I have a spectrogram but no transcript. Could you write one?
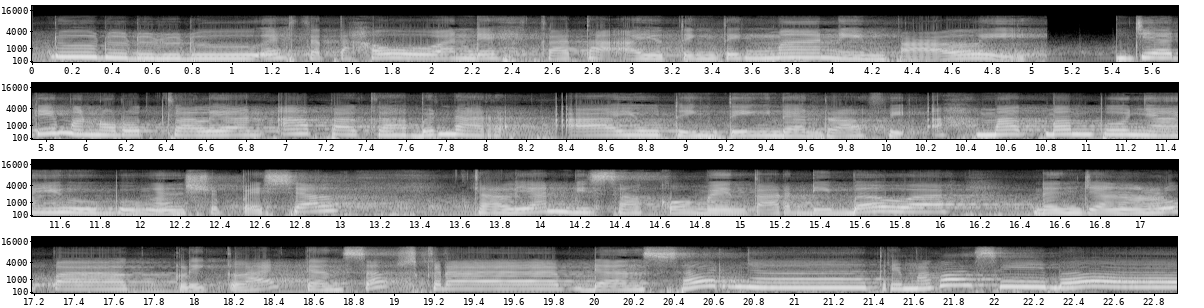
Du du du du du, eh ketahuan deh, kata Ayu Ting Ting menimpali. Jadi menurut kalian apakah benar Ayu Ting Ting dan Raffi Ahmad mempunyai hubungan spesial? Kalian bisa komentar di bawah dan jangan lupa klik like dan subscribe dan share-nya. Terima kasih, bye.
